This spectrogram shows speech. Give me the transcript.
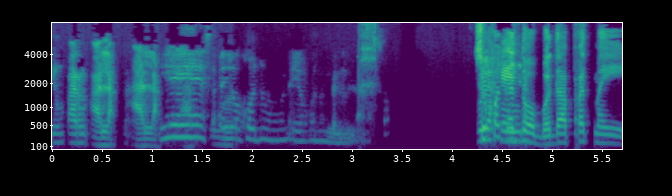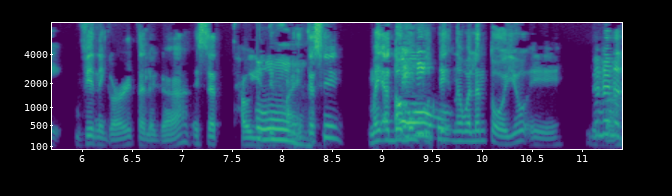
yung parang alak na alak. Yes, pa. ayoko nung, ayoko nung ganun lasa. So pag adobo, dapat may vinegar talaga? Is that how you Oo. define? Kasi may adobo Oo. puti na walang toyo eh. No, no, no.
